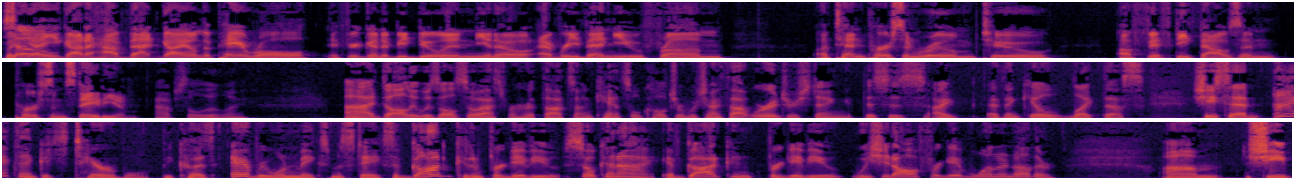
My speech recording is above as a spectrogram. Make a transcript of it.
But so, yeah, you got to have that guy on the payroll if you're going to be doing, you know, every venue from a 10 person room to a 50,000 person stadium. Absolutely. Uh, Dolly was also asked for her thoughts on cancel culture, which I thought were interesting. This is, I, I think you'll like this. She said, I think it's terrible because everyone makes mistakes. If God can forgive you, so can I. If God can forgive you, we should all forgive one another. Um, she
